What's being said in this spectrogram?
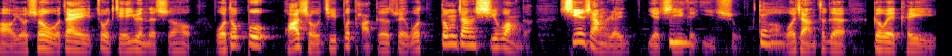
哦，有时候我在做结缘的时候，我都不划手机、不打瞌睡，我东张西望的欣赏人也是一个艺术。对哦我想这个各位可以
